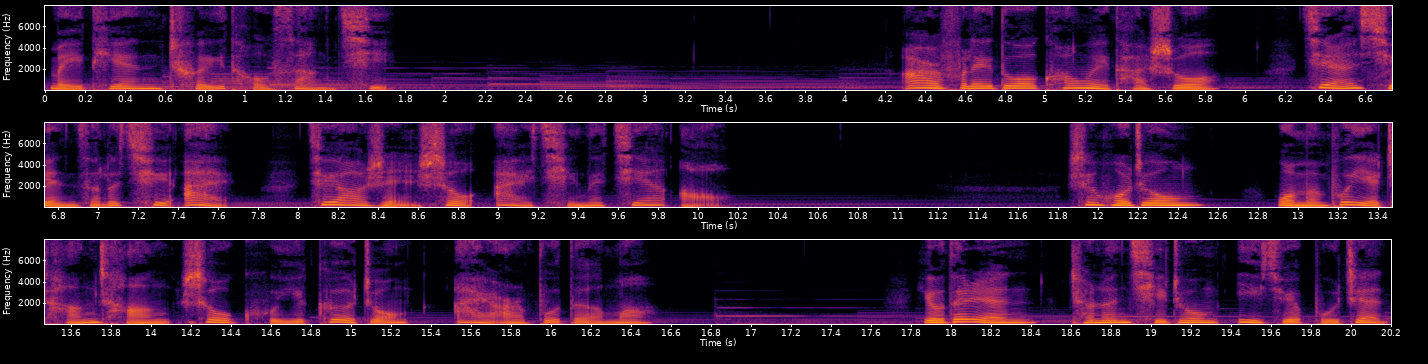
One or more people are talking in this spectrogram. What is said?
每天垂头丧气。阿尔弗雷多宽慰他说。既然选择了去爱，就要忍受爱情的煎熬。生活中，我们不也常常受苦于各种爱而不得吗？有的人沉沦其中一蹶不振，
